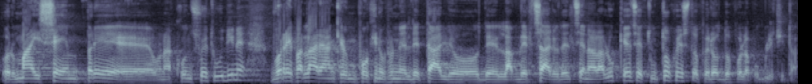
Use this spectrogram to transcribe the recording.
ormai sempre, è una consuetudine. Vorrei parlare anche un pochino più nel dettaglio dell'avversario del Siena la Lucchese tutto questo però dopo la pubblicità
